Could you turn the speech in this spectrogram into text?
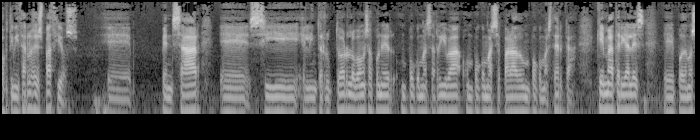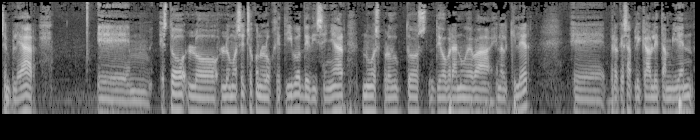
optimizar los espacios, eh, pensar eh, si el interruptor lo vamos a poner un poco más arriba, un poco más separado, un poco más cerca, qué materiales eh, podemos emplear. esto lo, hemos hecho con el objetivo de diseñar nuevos productos de obra nueva en alquiler, pero que es aplicable también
